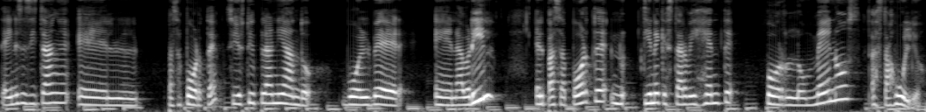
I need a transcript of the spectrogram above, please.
De ahí necesitan el pasaporte. Si yo estoy planeando volver en abril, el pasaporte tiene que estar vigente por lo menos hasta julio.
